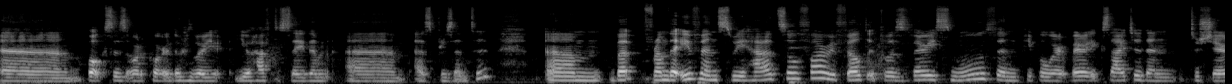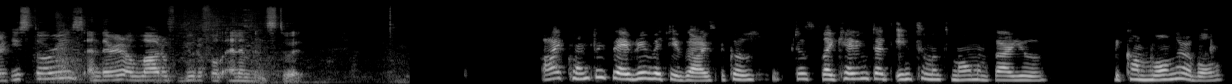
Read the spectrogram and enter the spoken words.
um, boxes or corridors where you, you have to say them um, as presented. Um, but from the events we had so far, we felt it was very smooth and people were very excited and to share these stories. And there are a lot of beautiful elements to it. I completely agree with you guys because just like having that intimate moment where you become vulnerable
